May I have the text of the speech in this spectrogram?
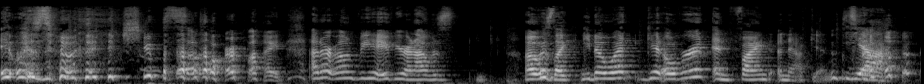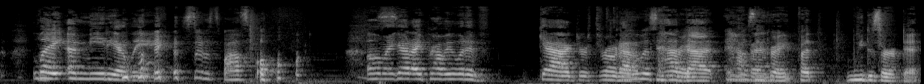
It was she was so horrified at her own behavior, and I was I was like, you know what? Get over it and find a napkin. Yeah. like immediately. as soon as possible. oh my god, I probably would have gagged or thrown up It wasn't had great. that it wasn't great, but we deserved it.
